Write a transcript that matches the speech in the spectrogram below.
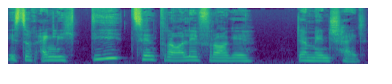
ist doch eigentlich die zentrale Frage der Menschheit.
